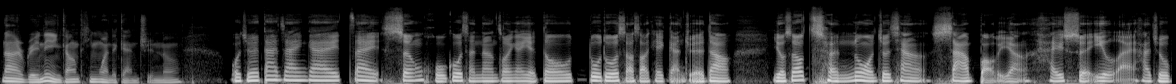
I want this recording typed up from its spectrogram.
那瑞内，你刚刚听完的感觉呢？我觉得大家应该在生活过程当中，应该也都多多少少可以感觉到，有时候承诺就像沙堡一样，海水一来它就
